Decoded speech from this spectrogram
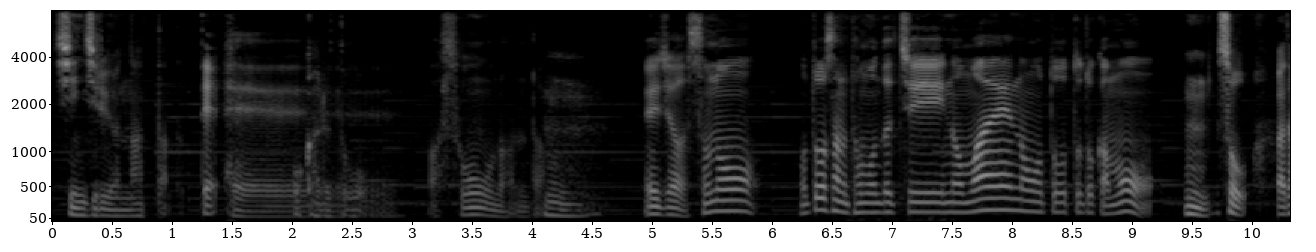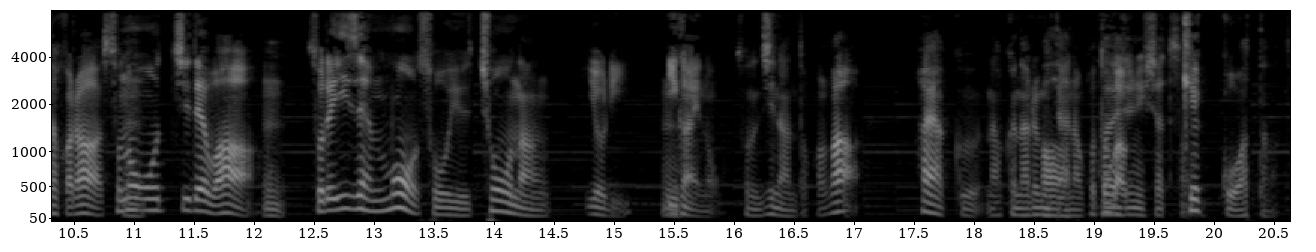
信じるようになったんだって。へえ。オカルトを。あ、そうなんだう。ん。え、じゃあ、その、お父さんの友達の前の弟とかも、うん、そう。だから、そのお家では、うん。それ以前もそういう長男より以外の、その次男とかが、早く亡くなるみたいなことが結構あったなと。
